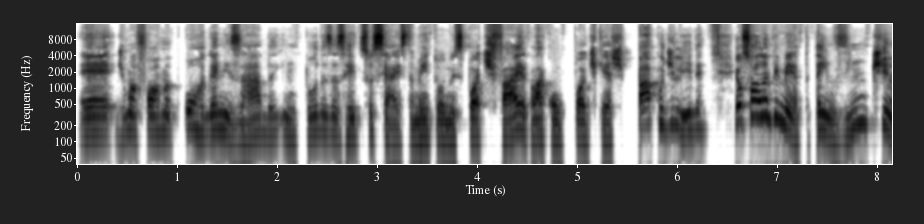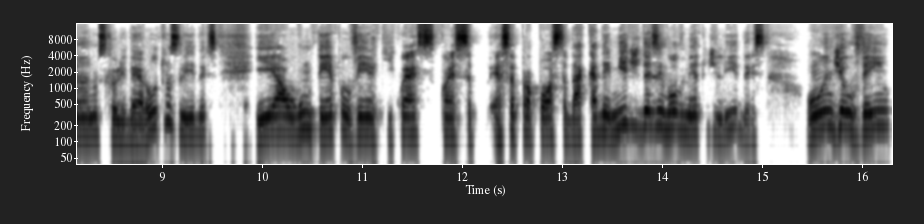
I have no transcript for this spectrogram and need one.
é, de uma forma organizada em todas as redes sociais. Também estou no Spotify, lá com o podcast Papo de Líder. Eu sou Alan Pimenta, tenho 20 anos que eu lidero outros líderes e há algum tempo eu venho aqui com essa, com essa, essa proposta da Academia de Desenvolvimento de Líderes, onde eu venho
